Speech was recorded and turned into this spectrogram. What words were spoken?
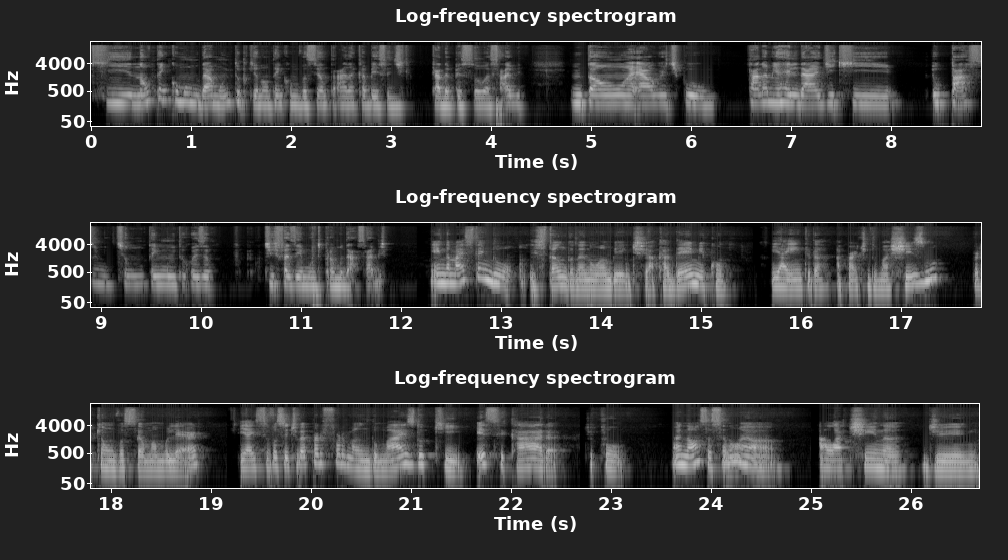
que não tem como mudar muito, porque não tem como você entrar na cabeça de cada pessoa, sabe? Então, é algo, tipo, tá na minha realidade que eu passo e que eu não tenho muita coisa de fazer muito para mudar, sabe? E ainda mais tendo, estando né, num ambiente acadêmico, e aí entra a parte do machismo, porque um, você é uma mulher, e aí se você estiver performando mais do que esse cara, tipo, mas nossa, você não é a, a latina de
